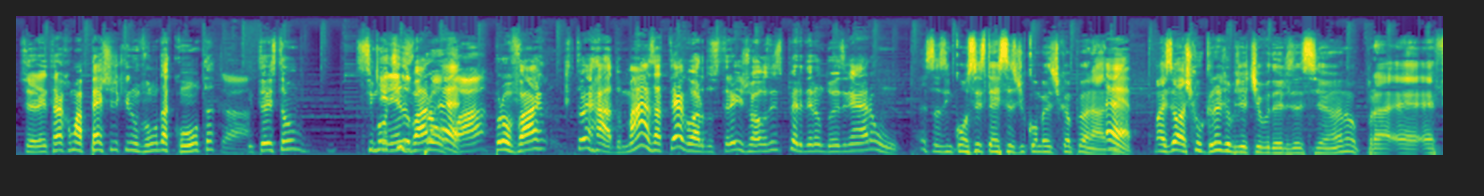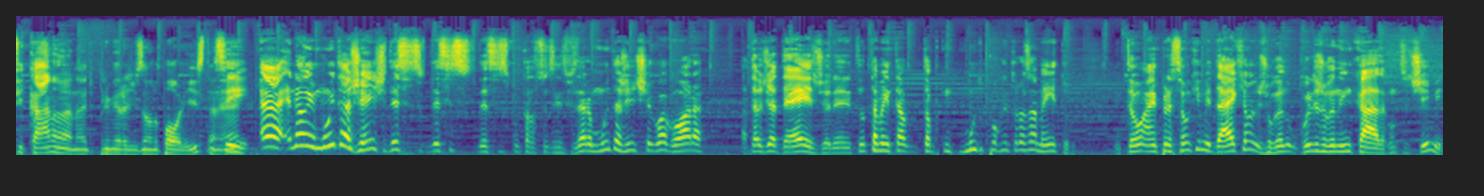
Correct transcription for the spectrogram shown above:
Ou seja, entrar com uma peste de que não vão dar conta, Tá. então eles estão se Querendo motivaram, é, provar. Errado. Mas até agora, dos três jogos, eles perderam dois e ganharam um. Essas inconsistências de começo de campeonato. né? É, Mas eu acho que o grande objetivo deles esse ano pra, é, é ficar na, na primeira divisão do Paulista, né? Sim. É, não, e muita gente, desses, desses, desses contratações que eles fizeram, muita gente chegou agora, até o dia 10 de janeiro, então também tá, tá com muito pouco entrosamento. Então a impressão que me dá é que jogando, quando jogando em casa contra esse time,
